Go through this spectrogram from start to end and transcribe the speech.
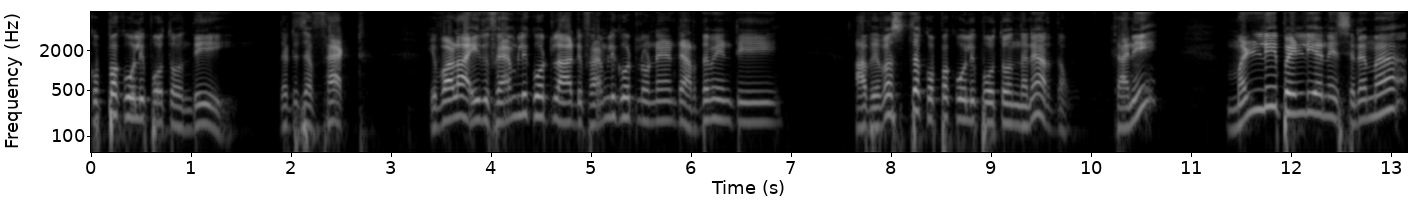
కుప్పకూలిపోతోంది. దట్ ఈస్ అ ఫ్యాక్ట్ ఇవాళ ఐదు ఫ్యామిలీ కోర్టులు ఆరు ఫ్యామిలీ కోర్టులు ఉన్నాయంటే అర్థం ఏంటి? ఆ వ్యవస్థ కుప్పకూలిపోతోందనే అర్థం. కానీ మళ్ళీ పెళ్ళి అనే సినిమా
